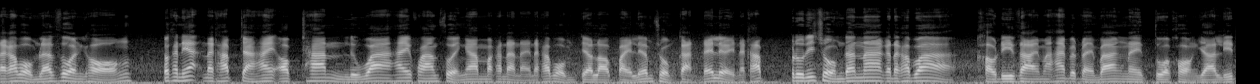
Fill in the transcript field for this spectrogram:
นะครับผมและส่วนของ รถคันนี้นะครับจะให้ออปชันหรือว่าให้ความสวยงามมาขนาดไหนนะครับผมเดี๋ยวเราไปเริ่มชมกันได้เลยนะครับไปดูที่โฉมด้านหน้ากันนะครับว่าเขาดีไซน์มาให้แบบไหนบ้างในตัวของยาริส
